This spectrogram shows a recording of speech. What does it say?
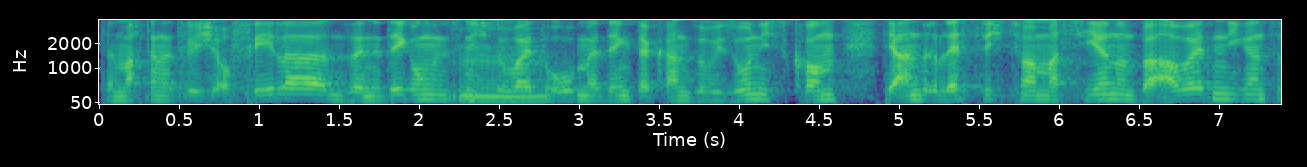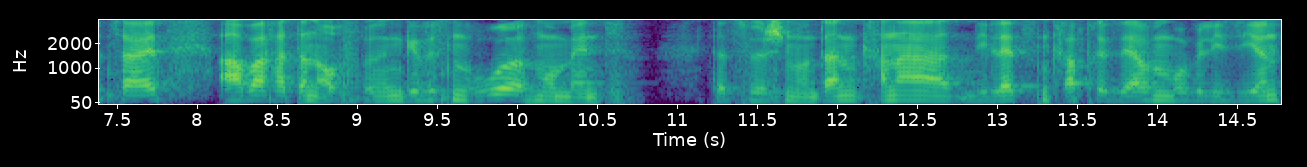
dann macht er natürlich auch Fehler. Seine Deckung ist nicht mhm. so weit oben. Er denkt, da kann sowieso nichts kommen. Der andere lässt sich zwar massieren und bearbeiten die ganze Zeit, aber hat dann auch einen gewissen Ruhemoment dazwischen. Und dann kann er die letzten Kraftreserven mobilisieren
